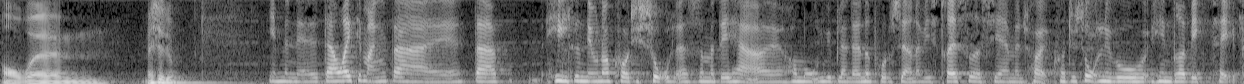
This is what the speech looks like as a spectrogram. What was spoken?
Og øh, hvad siger du? Jamen, øh, der er jo rigtig mange, der, øh, der hele tiden nævner kortisol, altså som er det her øh, hormon, vi blandt andet producerer, når vi er stresset og siger, at et højt kortisolniveau hindrer vægttab.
